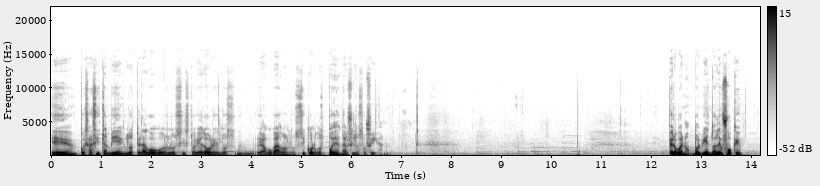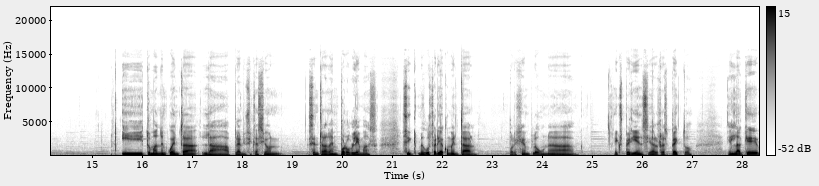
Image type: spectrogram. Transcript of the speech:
eh, pues así también los pedagogos, los historiadores, los mm, abogados, los psicólogos pueden dar filosofía. Pero bueno, volviendo al enfoque y tomando en cuenta la planificación centrada en problemas, sí me gustaría comentar, por ejemplo, una experiencia al respecto en la que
